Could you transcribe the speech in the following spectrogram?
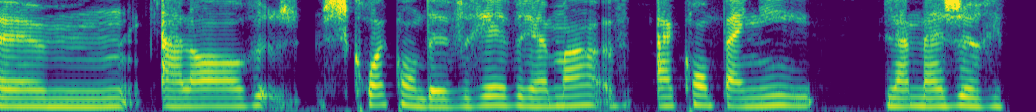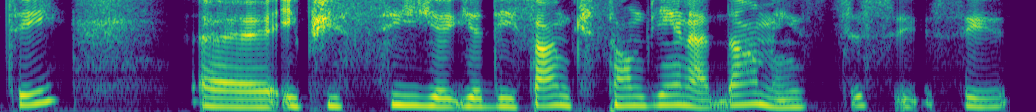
Euh, alors, je- crois qu'on devrait vraiment accompagner la majorité. Euh, et puis, s'il y, y a des femmes qui se sentent bien là-dedans, mais c'est,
